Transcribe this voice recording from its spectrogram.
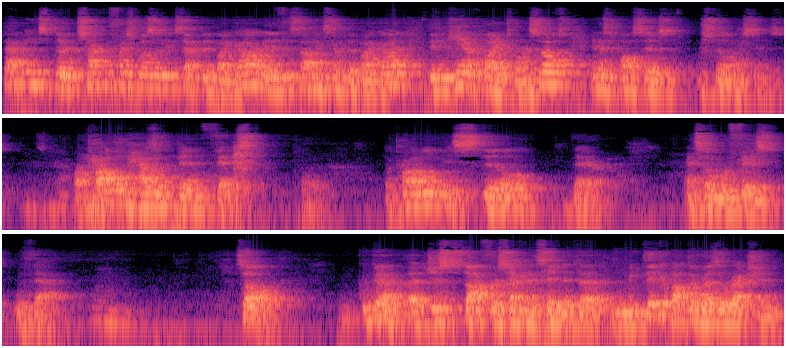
that means the sacrifice wasn't accepted by God, and if it's not accepted by God, then we can't apply it to ourselves, and as Paul says, we're still in our sins. Our problem hasn't been fixed. The problem is still there. And so we're faced with that. So, I'm going to uh, just stop for a second and say that the, when we think about the resurrection,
